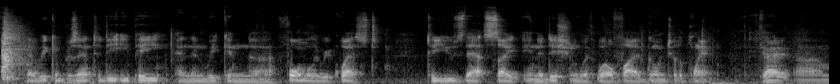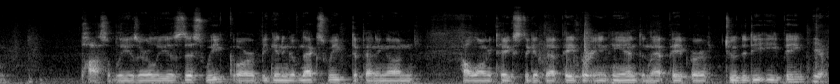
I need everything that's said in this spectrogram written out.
that we can present to DEP, and then we can uh, formally request to use that site in addition with well five going to the plant Got it. Possibly as early as this week or beginning of next week, depending on how long it takes to get that paper in hand and that paper to the DEP. Yep.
